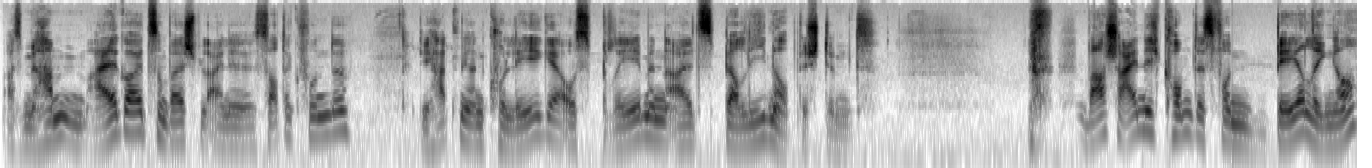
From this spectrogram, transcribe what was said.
Also wir haben im Allgäu zum Beispiel eine Sorte gefunden, die hat mir ein Kollege aus Bremen als Berliner bestimmt. Wahrscheinlich kommt es von Berlinger.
